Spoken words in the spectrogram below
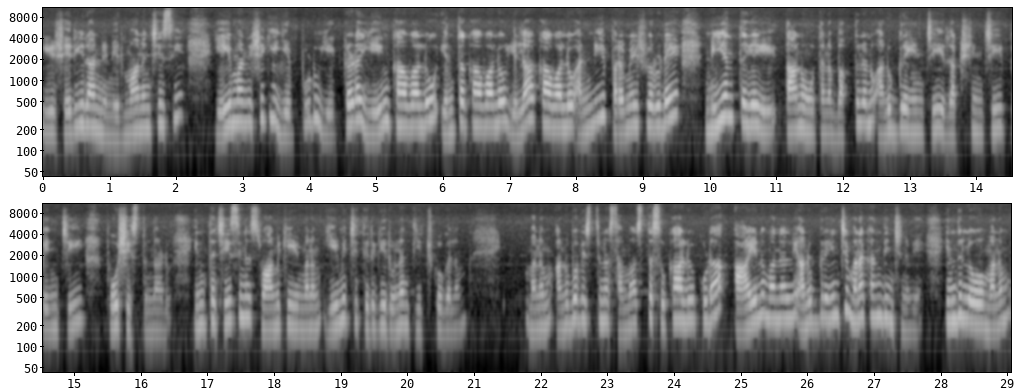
ఈ శరీరాన్ని నిర్మాణం చేసి ఏ మనిషికి ఎప్పుడు ఎక్కడ ఏం కావాలో ఎంత కావాలో ఎలా కావాలో అన్నీ పరమేశ్వరుడే నియంతయ్యై తాను తన భక్తులను అనుగ్రహించి రక్షించి పెంచి పోషిస్తున్నాడు. ఇంత చేసిన స్వామికి మనం ఏమిచ్చి తిరిగి రుణం తీర్చుకోగలం? మనం అనుభవిస్తున్న సమస్త సుఖాలు కూడా ఆయన మనల్ని అనుగ్రహించి మనకు అందించినవే. ఇందులో మనం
